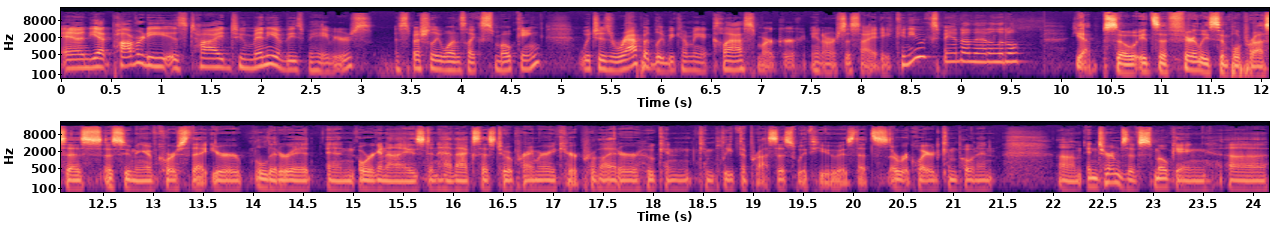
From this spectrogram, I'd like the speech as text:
And yet, poverty is tied to many of these behaviors, especially ones like smoking, which is rapidly becoming a class marker in our society. Can you expand on that a little? Yeah, so it's a fairly simple process, assuming, of course, that you're literate and organized and have access to a primary care provider who can complete the process with you, as that's a required component. Um, in terms of smoking, uh,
